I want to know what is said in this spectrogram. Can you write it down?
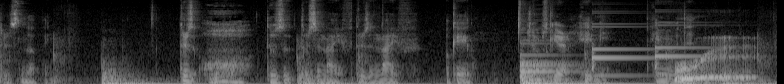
There's nothing. There's oh there's a there's a knife there's a knife. Okay jump scare hit me. Hit me with it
